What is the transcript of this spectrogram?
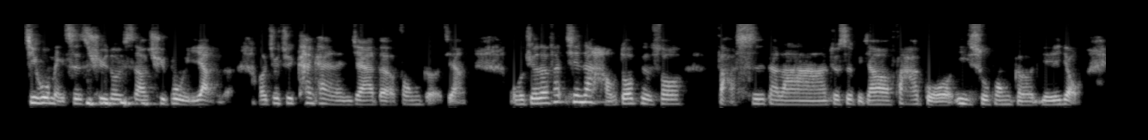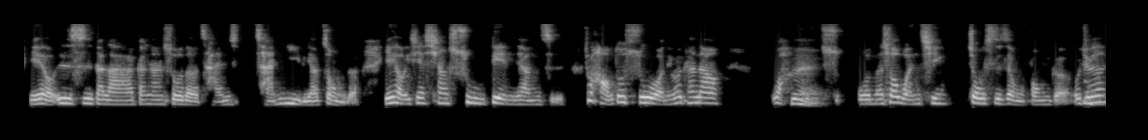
几乎每次去都是要去不一样的，我就去看看人家的风格。这样，我觉得现在好多，比如说。法式的啦，就是比较法国艺术风格也有，也有日式的啦。刚刚说的禅禅意比较重的，也有一些像书店这样子，就好多书哦。你会看到，哇，对，我们说文青就是这种风格。我觉得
